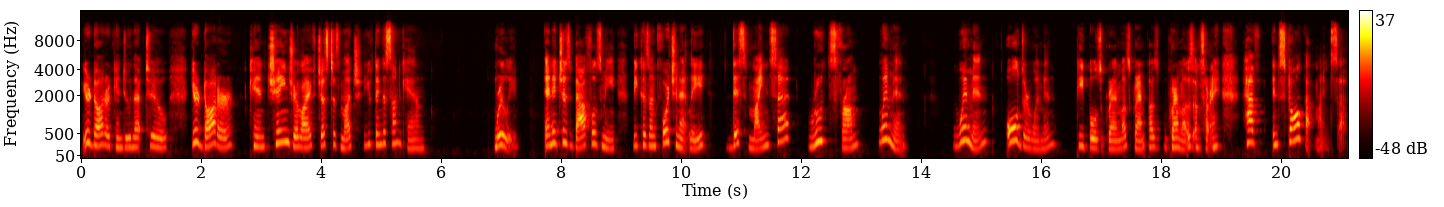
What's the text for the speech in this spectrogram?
Your daughter can do that too. Your daughter can change your life just as much you think a son can. Really. And it just baffles me because unfortunately, this mindset roots from women women, older women, people's grandmas, grandpas, grandmas, I'm sorry, have installed that mindset.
